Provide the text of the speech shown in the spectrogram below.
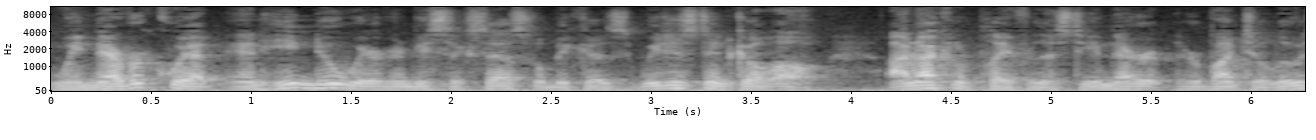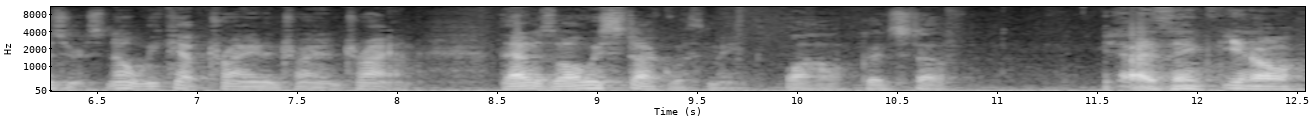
We never quit, and he knew we were going to be successful because we just didn't go, oh, I'm not going to play for this team. They're, they're a bunch of losers. No, we kept trying and trying and trying. That has always stuck with me. Wow, good stuff. Yeah, I think you know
